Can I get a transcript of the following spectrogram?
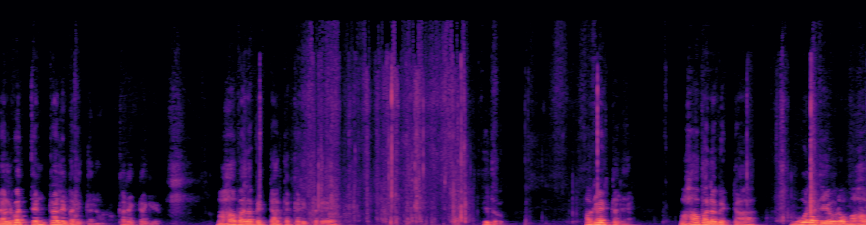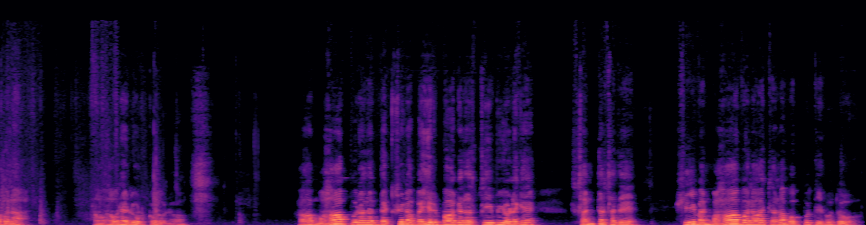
ನಲ್ವತ್ತೆಂಟರಲ್ಲಿ ಬರೀತಾನೆ ಅವನು ಕರೆಕ್ಟಾಗಿ ಮಹಾಬಲ ಬೆಟ್ಟ ಅಂತ ಕರೀತಾರೆ. ಇದು. ಅವ್ರು ಹೇಳ್ತಾರೆ ಮಹಾಬಲ ಬೆಟ್ಟ ಮೂಲ ದೇವರು ಮಹಾಬಲ. ಅವ- ಅವನೇ ನೋಡ್ಕೊಳ್ಳೋನು ಆ ಮಹಾಪುರದ ದಕ್ಷಿಣ ಬಹಿರ್ಭಾಗದ ಸೀಮೆಯೊಳಗೆ ಸಂತಸದೆ ಶ್ರೀಮನ್ ಮಹಾಬಲಾಚಲ ಒಪ್ಪುತ್ತಿಹುದು.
